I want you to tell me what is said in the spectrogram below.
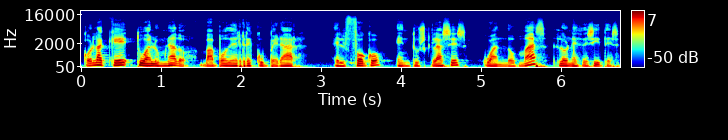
con la que tu alumnado va a poder recuperar el foco en tus clases cuando más lo necesites.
